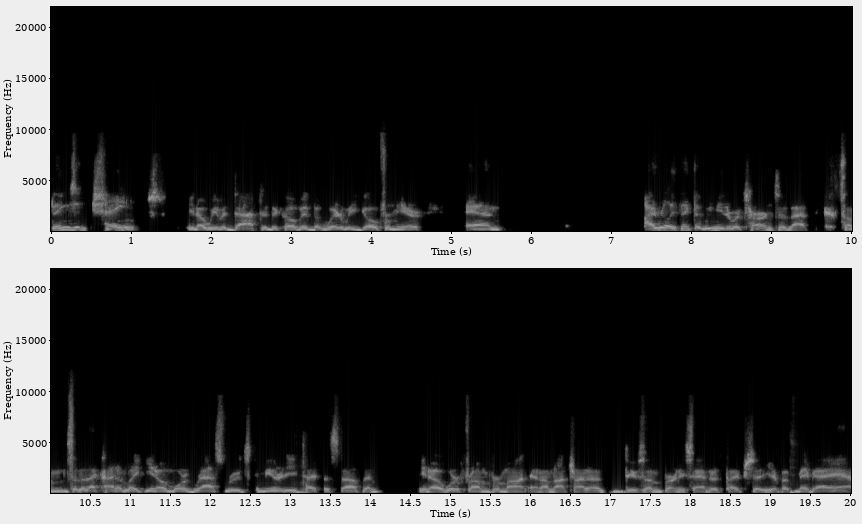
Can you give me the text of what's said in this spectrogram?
things have changed. You know, we've adapted to COVID, but where do we go from here? And I really think that we need to return to that some some of that kind of like you know more grassroots community Mhm. type of stuff. And you know, we're from Vermont, and I'm not trying to do some Bernie Sanders type shit here, but maybe I am.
